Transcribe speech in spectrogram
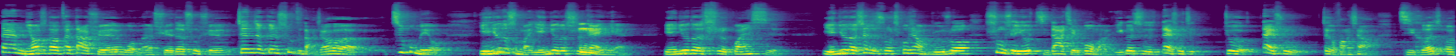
但你要知道，在大学我们学的数学，真正跟数字打交道的几乎没有，研究的什么？研究的是概念，研究的是关系，研究的甚至说抽象。比如说数学有几大结构嘛，一个是代数结。就代数这个方向，几何呃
